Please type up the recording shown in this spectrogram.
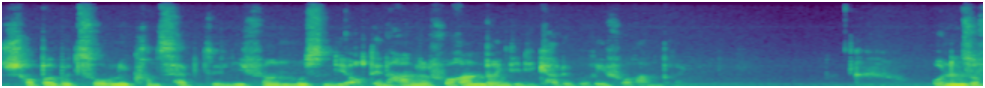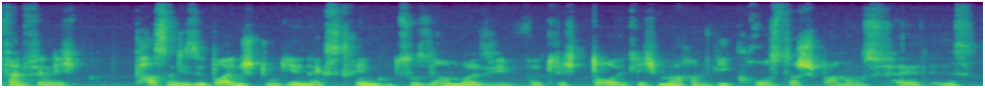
shopperbezogene Konzepte liefern müssen, die auch den Handel voranbringen, die die Kategorie voranbringen. Und insofern finde ich, passen diese beiden Studien extrem gut zusammen, weil sie wirklich deutlich machen, wie groß das Spannungsfeld ist.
